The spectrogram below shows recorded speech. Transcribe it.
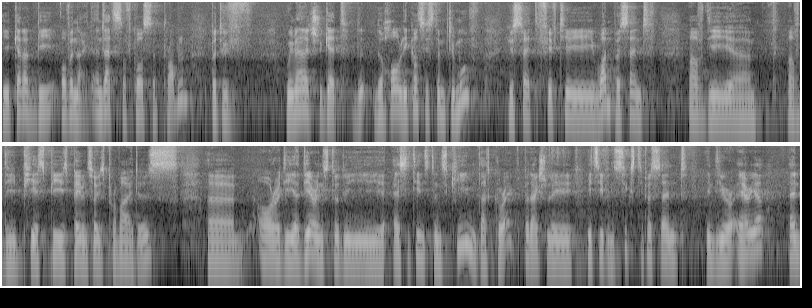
It cannot be overnight, and that's of course a problem. But we've we managed to get the, the whole ecosystem to move. You said 51% of the uh, of the PSPs, payment service providers, uh, already adherence to the SCT instant scheme. That's correct, but actually it's even 60% in the euro area, and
